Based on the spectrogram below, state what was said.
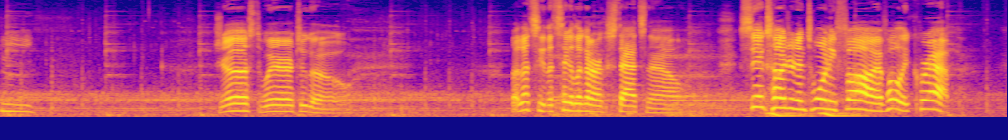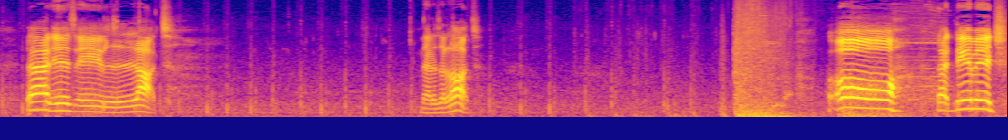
Hmm. Just where to go. But let's see, let's take a look at our stats now. 625! Holy crap! That is a lot. That is a lot. Oh! That damage!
